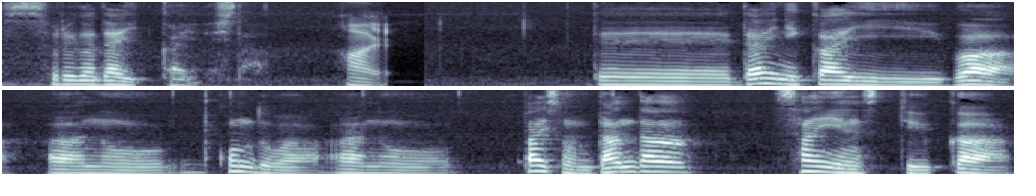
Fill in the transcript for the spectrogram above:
それが第1回でした。はい。で第2回はあの今度はあの Python だんだんサイエンスっていうか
